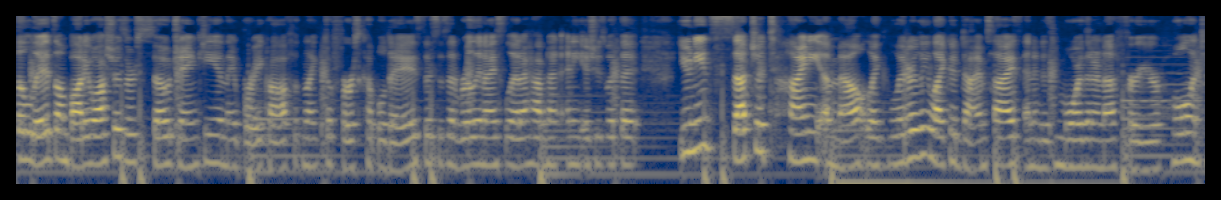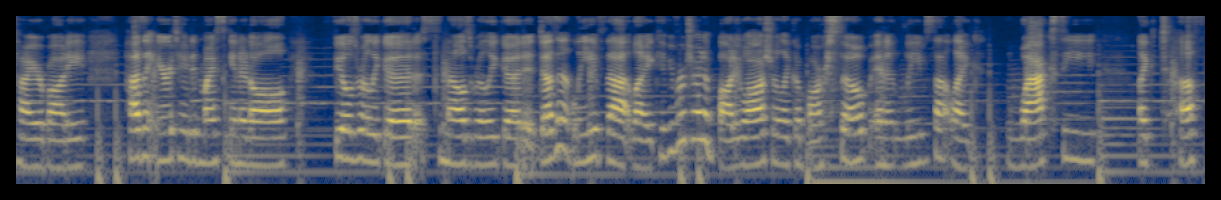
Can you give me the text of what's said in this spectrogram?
the lids on body washes are so janky and they break off in like the first couple days. This is a really nice lid. I haven't had any issues with it. You need such a tiny amount, like literally like a dime size, and it is more than enough for your whole entire body. Hasn't irritated my skin at all. Feels really good, smells really good. It doesn't leave that like, have you ever tried a body wash or like a bar soap and it leaves that like waxy, like tough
